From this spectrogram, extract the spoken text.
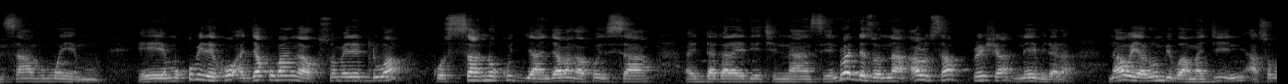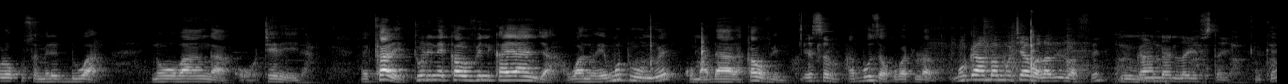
nsanvu mu emu. E, mukubireko ajja kuba nga akusomereddwa kw'ossa n'okujjanjaba ng'akozesa eddagala eryekinnansi. Endwadde zonna alusa pressure n'ebirala. Naawe yalumbibwa amajiini asobola okusomereddwa n'oba nga otereera. Kale tuli ne calvin kayanja wano emutundwe ku madaala. Calvin abuuza kuba tulaba. Mugamba mutya abalabi baffe uganda lifestyle. Okay?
